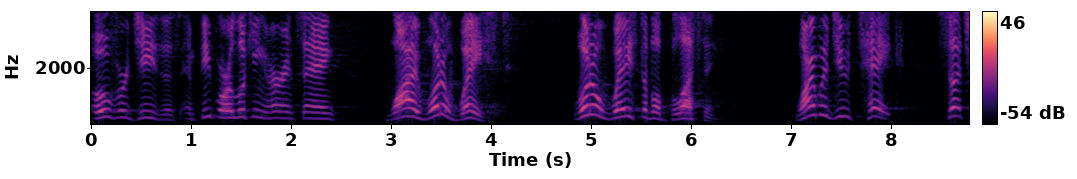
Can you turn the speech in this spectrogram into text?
over Jesus, and people are looking at her and saying, Why? What a waste. What a waste of a blessing. Why would you take such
